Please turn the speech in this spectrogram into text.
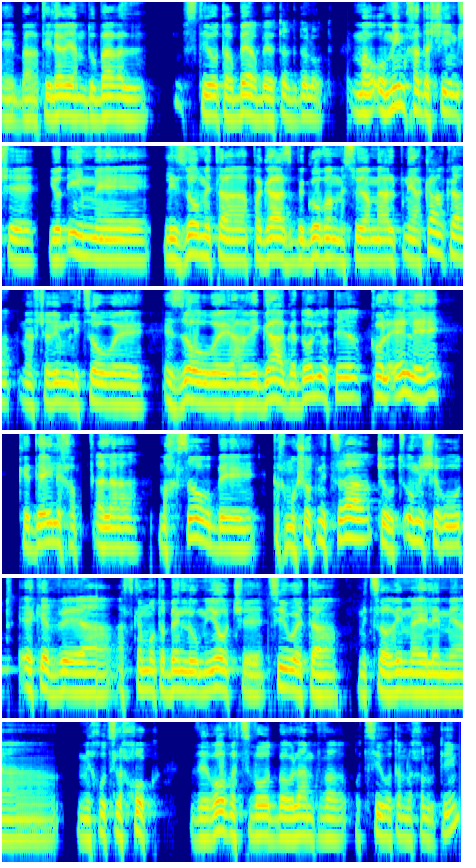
אה, בארטילריה מדובר על סטיות הרבה הרבה יותר גדולות. מרעומים חדשים שיודעים אה, ליזום את הפגז בגובה מסוים מעל פני הקרקע, מאפשרים ליצור אזור הריגה גדול יותר. כל אלה כדי לחפש על המחסור בתחמושות מצרר שהוצאו משירות עקב ההסכמות הבינלאומיות שהוציאו את המצררים האלה מה... מחוץ לחוק. ורוב הצבאות בעולם כבר הוציאו אותם לחלוטין,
